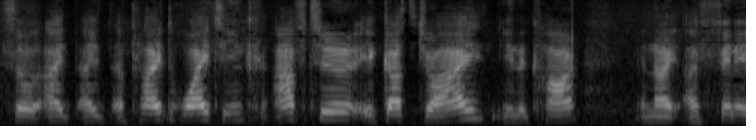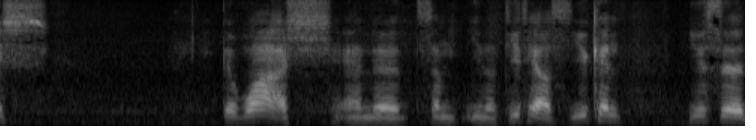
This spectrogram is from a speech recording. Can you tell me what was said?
So I, I applied white ink after it got dry in the car, and I, I finished the wash and uh, some you know details. You can use a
